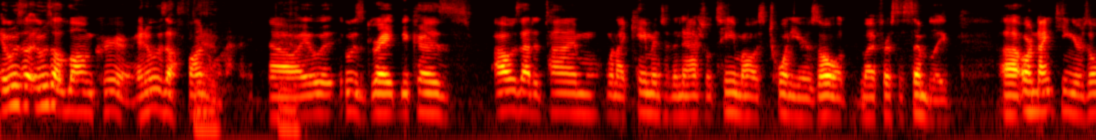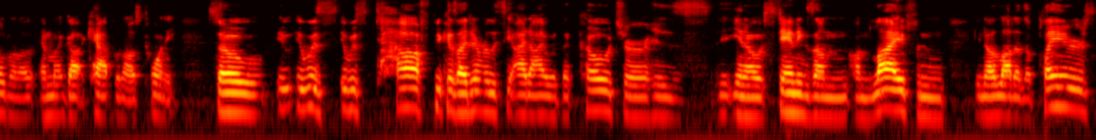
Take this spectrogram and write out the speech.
it was a, it was a long career, and it was a fun yeah. one. You know, yeah. it was it was great because I was at a time when I came into the national team. I was 20 years old, my first assembly, uh, or 19 years old when I, and I got capped when I was 20. So it, it, was it was tough because I didn't really see eye to eye with the coach or his you know standings on on life and you know a lot of the players.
